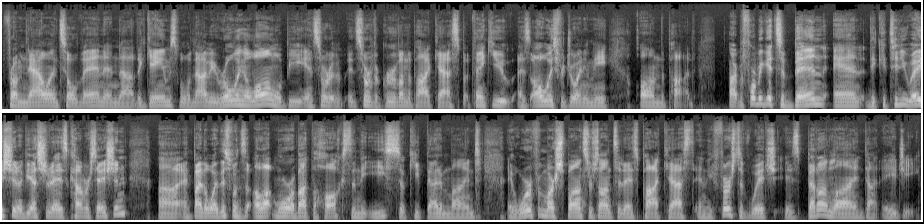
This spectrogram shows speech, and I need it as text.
from now until then. And uh, the games will now be rolling along. We'll be in sort of in sort of a groove on the podcast. But thank you, as always, for joining me on the pod. All right, before we get to Ben and the continuation of yesterday's conversation, uh, and by the way, this one's a lot more about the Hawks than the East, so keep that in mind. A word from our sponsors on today's podcast, and the first of which is betonline.ag.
